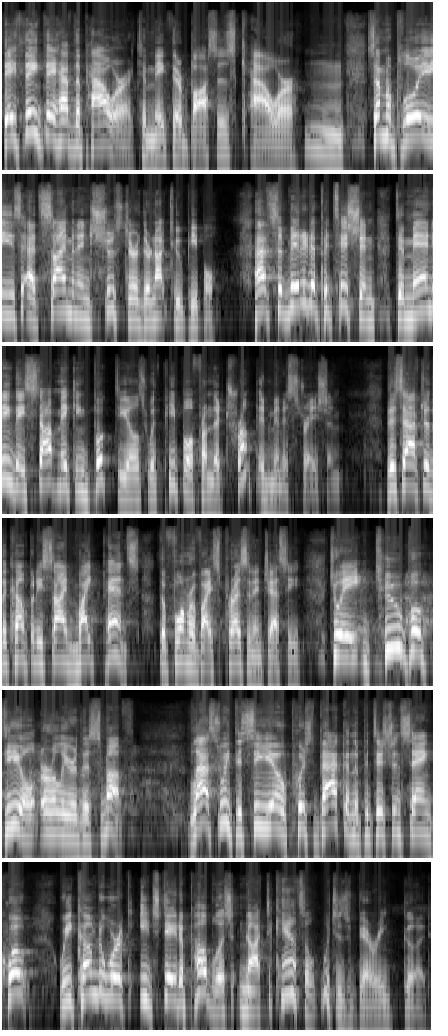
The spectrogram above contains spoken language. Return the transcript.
They think they have the power to make their bosses cower. Hmm. Some employees at Simon & Schuster, they're not two people, have submitted a petition demanding they stop making book deals with people from the Trump administration. This after the company signed Mike Pence, the former vice president, Jesse, to a two book deal earlier this month. Last week, the CEO pushed back on the petition saying, quote, we come to work each day to publish, not to cancel, which is very good.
